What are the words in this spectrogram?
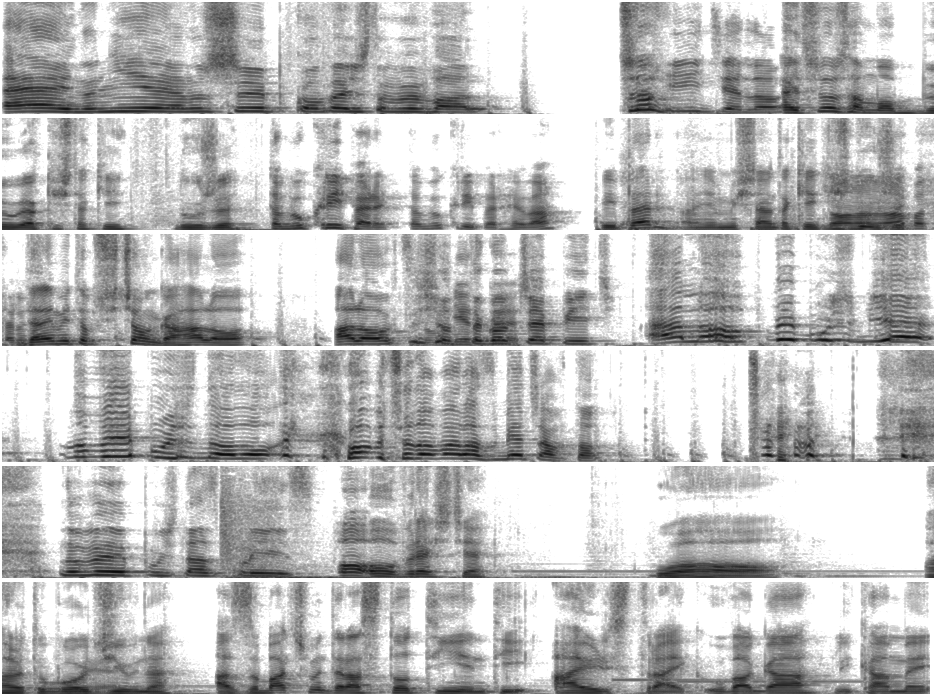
Ej, no nie, no szybko, weź to wywal. Co to... Idzie no. Ej, co to za mob był jakiś taki duży? To był creeper, to był creeper chyba. Creeper? A nie, myślałem taki jakiś No, no, no, duży. bo teraz- Dalej mnie to przyciąga, halo? Halo, chcę No się od mnie tego też. czepić. Halo, wypuść mnie! No wypuść, no, no. Chłopcze nawala z miecza w to. No wypuść nas, please. O, o, wreszcie. Wow. Ale to było dziwne. A zobaczmy teraz to TNT. Air Strike. Uwaga, klikamy,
